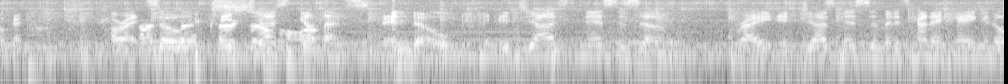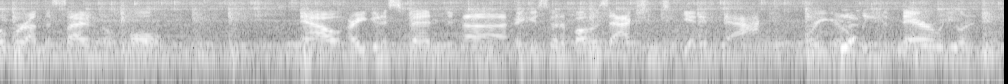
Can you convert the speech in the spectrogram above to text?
okay. All right. So back- it just. Got that spendo. it just misses him, right? It just misses him, and it's kind of hanging over on the side of the hole. Now, are you going to spend uh, are you going to spend a bonus action to get it back, or are you going to Yeah. leave it there? What do you want to do?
